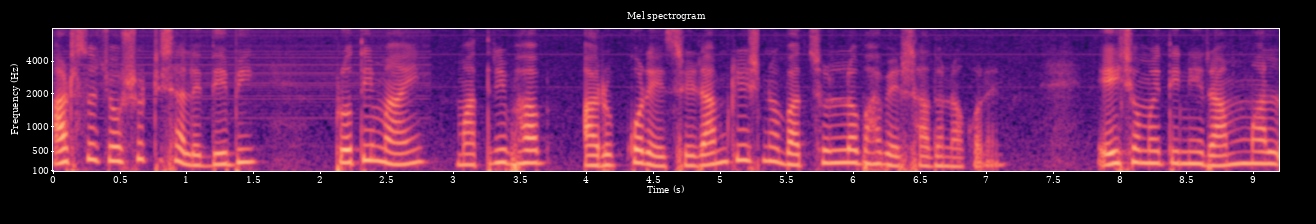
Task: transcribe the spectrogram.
আটশো চৌষট্টি সালে দেবী প্রতিমায় মাতৃভাব আরোপ করে শ্রীরামকৃষ্ণ বাৎসল্যভাবের সাধনা করেন। এই সময় তিনি রামমাল,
